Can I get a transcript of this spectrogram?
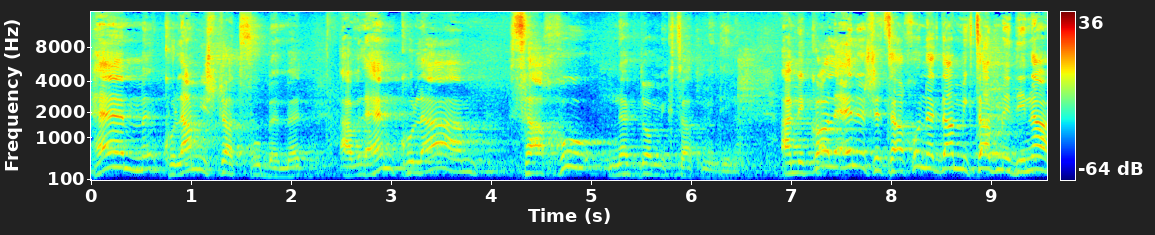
הם, כולם השתתפו באמת, אבל הם כולם צרחו נגדו מקצת מדינה. אבל מכל אלה שצרחו נגדם מקצת מדינה,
